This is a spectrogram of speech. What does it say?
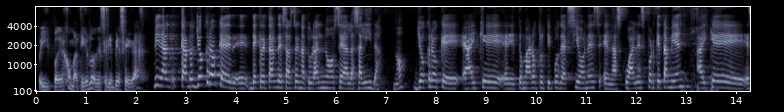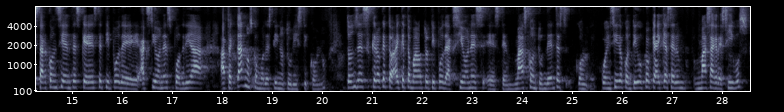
y poder combatirlo desde que empiece a llegar? Mira, Carlos, yo creo que eh, decretar desastre natural no sea la salida. ¿No? Yo creo que hay que eh, tomar otro tipo de acciones en las cuales, porque también hay que estar conscientes que este tipo de acciones podría afectarnos como destino turístico, ¿no? Entonces, creo que hay que tomar otro tipo de acciones este, más contundentes. coincido contigo, creo que hay que ser más agresivos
